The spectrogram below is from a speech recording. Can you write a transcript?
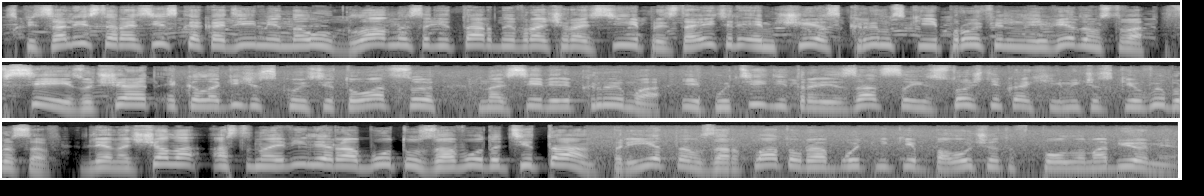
Специалисты Российской Академии Наук, главный санитарный врач России, представители МЧС, крымские профильные ведомства – все изучают экологическую ситуацию на севере Крыма и пути нейтрализации источника химических выбросов. Для начала остановили работу завода «Титан», при этом зарплату работники получат в полном объеме.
